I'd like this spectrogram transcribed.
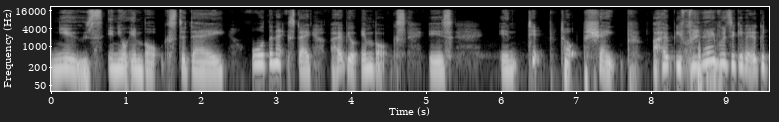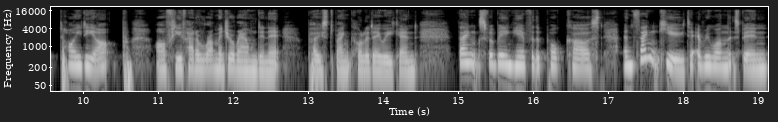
news in your inbox today or the next day. I hope your inbox is in tip top shape. I hope you've been able to give it a good tidy up after you've had a rummage around in it post bank holiday weekend. Thanks for being here for the podcast. And thank you to everyone that's been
